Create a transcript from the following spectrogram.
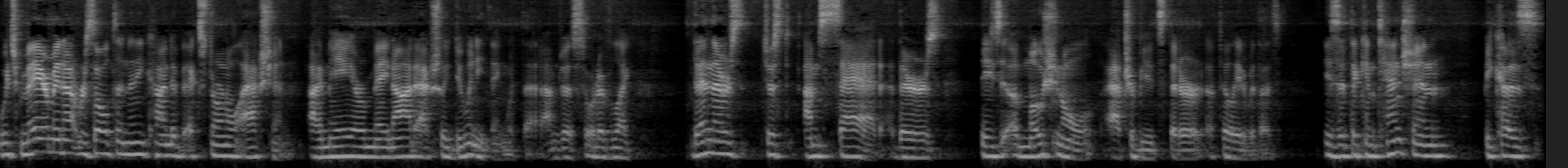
which may or may not result in any kind of external action. I may or may not actually do anything with that. I'm just sort of like, then there's just, I'm sad. There's these emotional attributes that are affiliated with us. Is it the contention because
